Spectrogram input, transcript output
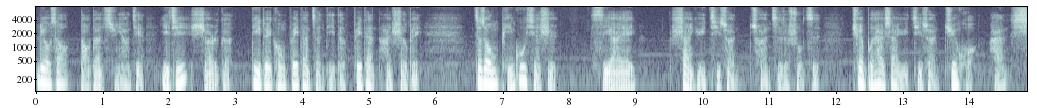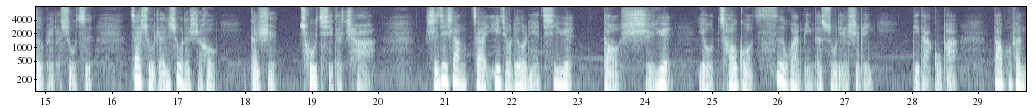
六艘导弹巡洋舰以及十二个地对空飞弹阵地的飞弹和设备。这种评估显示，CIA 善于计算船只的数字，却不太善于计算军火和设备的数字。在数人数的时候，更是出奇的差。实际上，在一九六二年七月到十月。有超过四万名的苏联士兵抵达古巴，大部分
